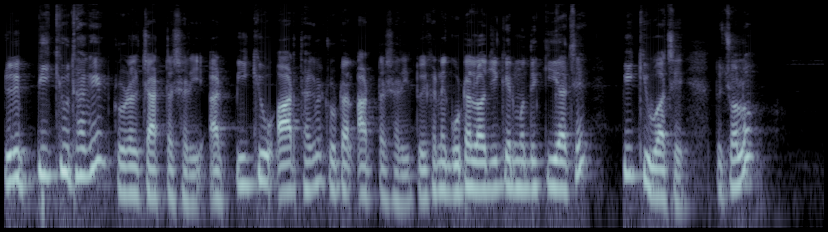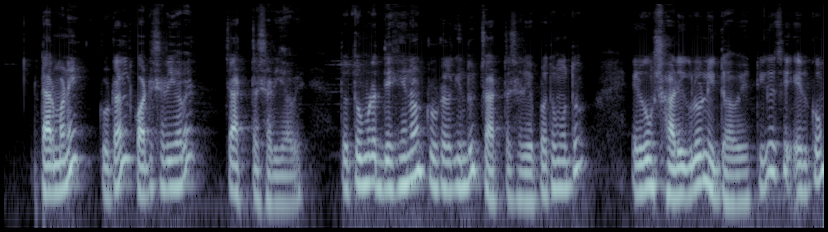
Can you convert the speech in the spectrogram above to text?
যদি পি কিউ থাকে টোটাল চারটা শাড়ি আর পি কিউ আর থাকলে টোটাল আটটা শাড়ি তো এখানে গোটা লজিকের মধ্যে কি আছে? পি কিউ আছে। তো চলো, তার মানে টোটাল কটা শাড়ি হবে? চারটা শাড়ি হবে। তো তোমরা দেখে নাও টোটাল কিন্তু চারটা শাড়ি প্রথমত, এরকম শাড়িগুলো নিতে হবে, ঠিক আছে? এরকম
